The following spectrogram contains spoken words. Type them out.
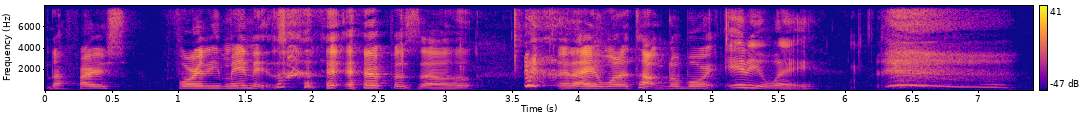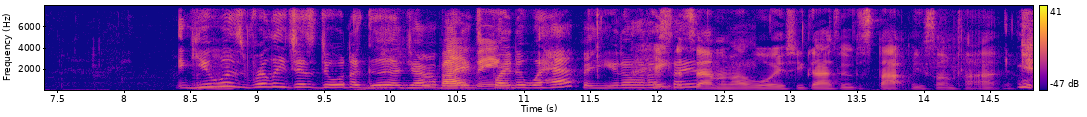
the first forty minutes episode, and I didn't want to talk no more anyway. You mm-hmm. was really just doing a good You job at vibing. explaining what happened. You know what I I'm hate the sound of my voice. You guys need to stop me sometime.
